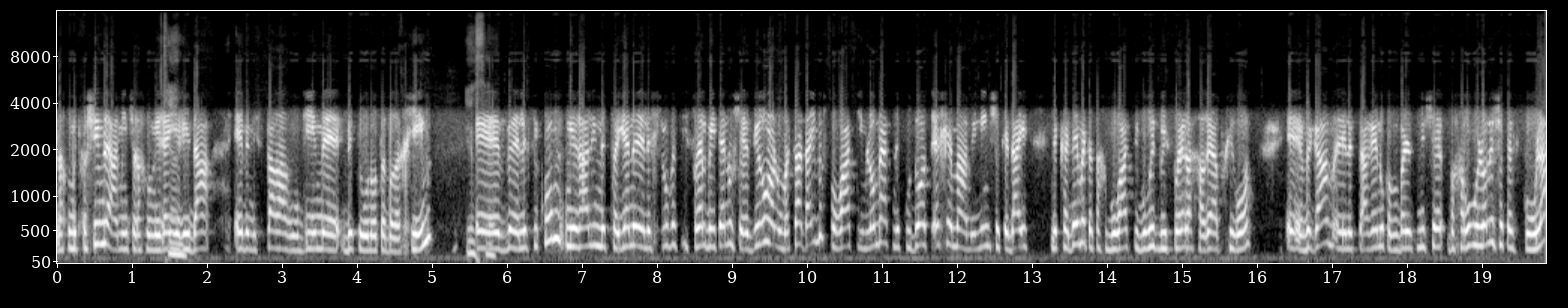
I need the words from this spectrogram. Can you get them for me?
אנחנו מתקשים להאמין שאנחנו נראה כן. ירידה במספר ההרוגים בתאונות הדרכים. יפה. אה, ולסיכום, נראה לי נציין אה, לחיוב את ישראל ביתנו שהעבירו לנו מצע די מפורט עם לא מעט נקודות איך הם מאמינים שכדאי לקדם את התחבורה הציבורית בישראל אחרי הבחירות. אה, וגם לצערנו כמובן את מי שבחרו לא לשתף פעולה,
